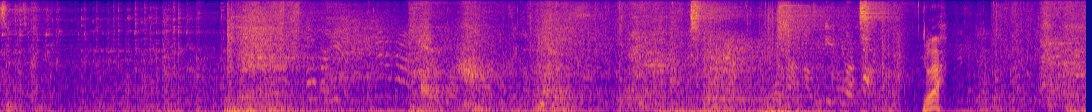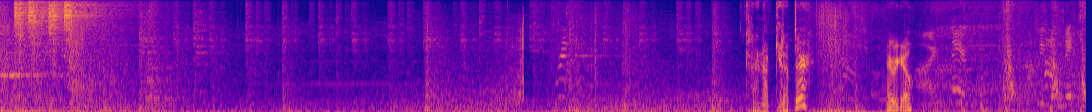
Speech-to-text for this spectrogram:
Someone's coming. Ah! Can I not get up there? There we go. There you go. We will make you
